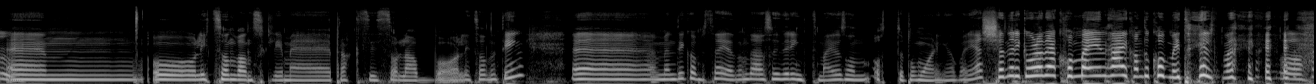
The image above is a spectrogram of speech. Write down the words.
Mm. Um, og litt sånn vanskelig med praksis og lab og litt sånne ting. Uh, men de kom seg gjennom da, Så hun ringte meg jo sånn åtte på morgenen og bare 'Jeg skjønner ikke hvordan jeg kom meg inn her! Kan du komme hit og hjelpe meg?' Oh.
